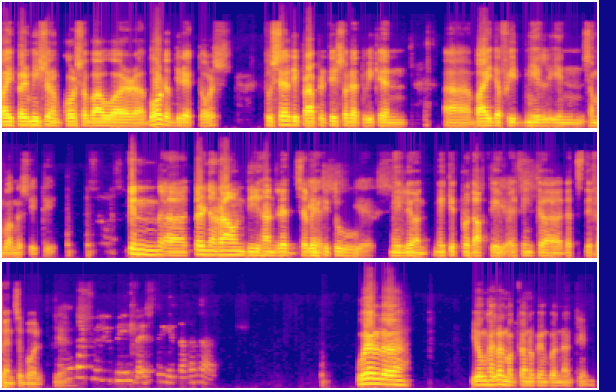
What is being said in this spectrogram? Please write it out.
by permission, of course, of our uh, board of directors to sell the property so that we can uh, buy the feed mill in Zamboanga City. Can uh, turn around the 172 Yes, million, make it productive. I Yes. think uh, that's defensible. yes. How much will you be investing in the halal? Well, uh, yung halal, magkano pa yung kwan natin?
